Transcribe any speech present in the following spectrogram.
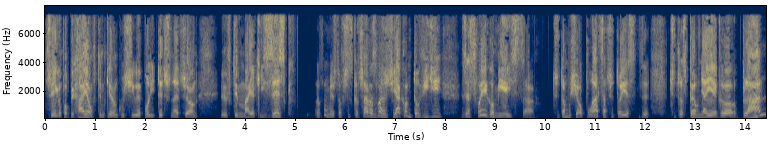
czy jego popychają w tym kierunku siły polityczne, czy on w tym ma jakiś zysk. Rozumiesz, to wszystko trzeba rozważyć, jak on to widzi ze swojego miejsca. Czy to mu się opłaca, czy to jest, czy to spełnia jego plan,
